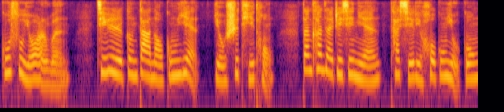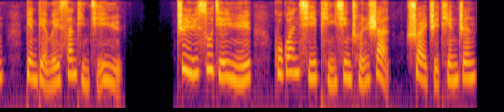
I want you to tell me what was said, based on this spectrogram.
姑素有耳闻，今日更大闹宫宴，有失体统。但看在这些年她协理后宫有功，便贬为三品婕妤。至于苏婕妤，姑观其品性纯善，率直天真，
